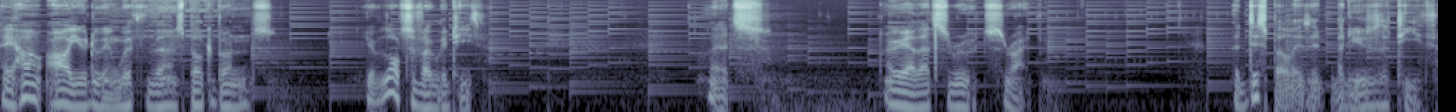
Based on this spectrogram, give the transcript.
Hey, how are you doing with the spell components? You have lots of ugly teeth. Let's... Oh yeah, that's roots, right. The dispel is it that uses the teeth.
